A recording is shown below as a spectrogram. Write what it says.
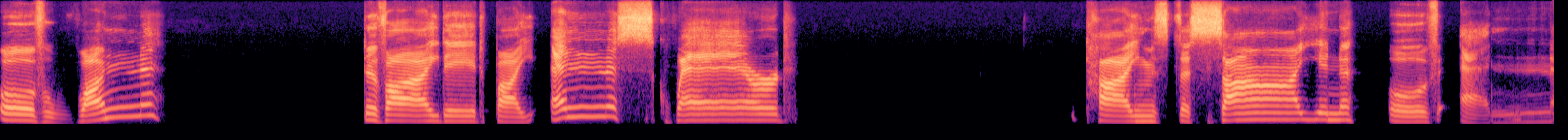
of one divided by n squared times the sine of n.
